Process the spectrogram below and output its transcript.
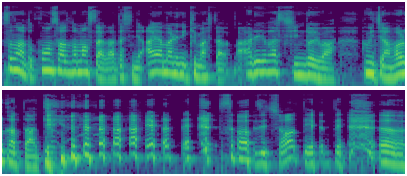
その後コンサートマスターが私に謝りに来ました。あれはしんどいわ。ふみちゃん悪かったって言って。そうでしょって言って。うん。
